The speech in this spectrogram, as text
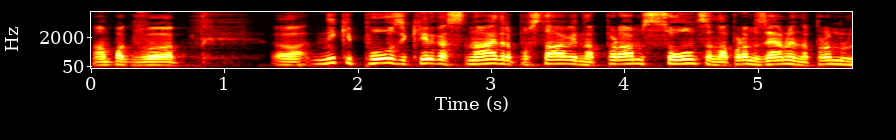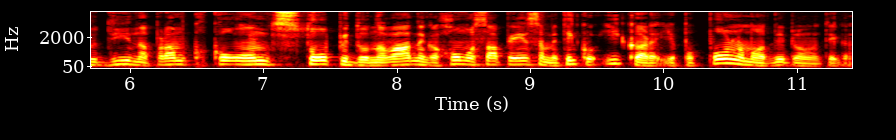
ampak v uh, neki pozi, kjer ga Snyder postavi napram sonca, napram zemlje, napram ljudi, napram kako on stopi do navadnega homo sapiensa, medtem ko Ikar je popolnoma odlepljen od tega.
